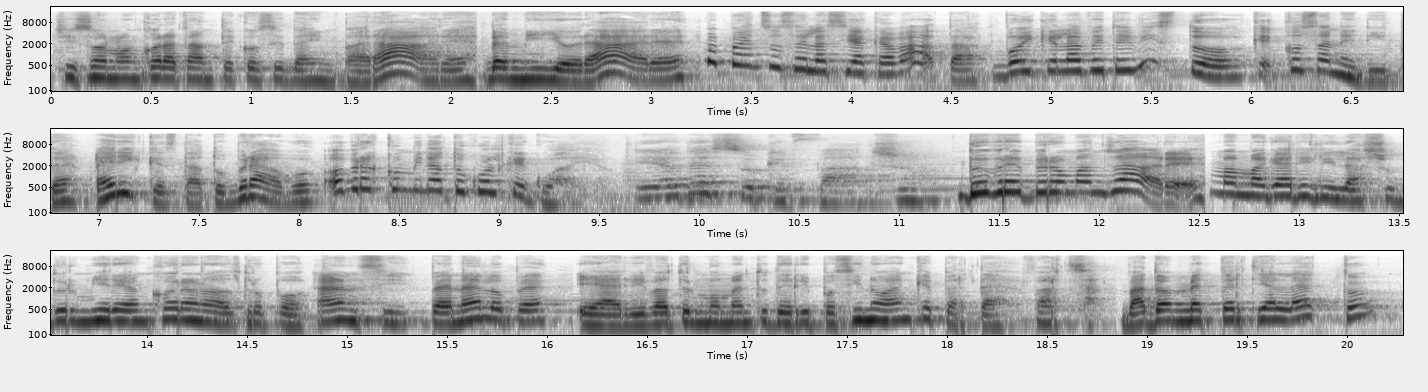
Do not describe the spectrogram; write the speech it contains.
ci sono ancora tante cose da imparare, da migliorare, ma penso se la sia cavata. Voi che l'avete visto, che cosa ne dite? Eric è stato bravo, avrà combinato qualche guaio. E adesso che faccio? Dovrebbero mangiare, ma magari li lascio dormire ancora un altro po'. Anzi, Penelope, è arrivato il momento del riposino anche per te. Forza, vado a metterti a letto?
